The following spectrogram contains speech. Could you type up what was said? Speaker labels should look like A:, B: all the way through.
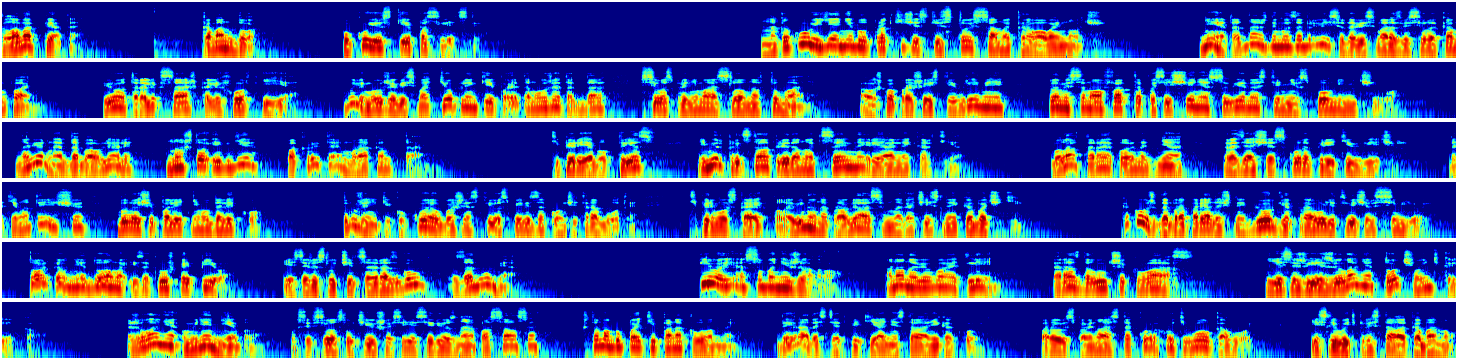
A: Глава 5. Командор. Кукуевские последствия. На какую я не был практически с той самой кровавой ночи. Нет, однажды мы забрели сюда весьма развеселой компанией. Петр, Алексашка, Лефорт и я. Были мы уже весьма тепленькие, поэтому уже тогда все воспринималось словно в тумане. А уж по прошествии времени, кроме самого факта посещения, с уверенностью не вспомню ничего. Наверное, добавляли, но что и где, покрытая мраком тайна. Теперь я был трезв, и мир предстал передо мной цельной, реальной картиной. Была вторая половина дня, грозящая скоро перейти в вечер. До темноты еще было еще по-летнему далеко. Труженики Кукуя в большинстве успели закончить работы. Теперь мужская их половина направлялась в многочисленные кабачки. Какой же добропорядочный бюргер проводит вечер с семьей? Только вне дома и за кружкой пива. Если же случится разгул, за двумя. Пиво я особо не жаловал. Оно навевает лень. Гораздо лучше квас. Если же есть желание, то чего-нибудь крепкого. Желания у меня не было. После всего случившегося я серьезно опасался, что могу пойти по наклонной. Да и радости от питья не стало никакой. Порой вспоминалось такое, хоть волковой, если выть пристало кабану.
